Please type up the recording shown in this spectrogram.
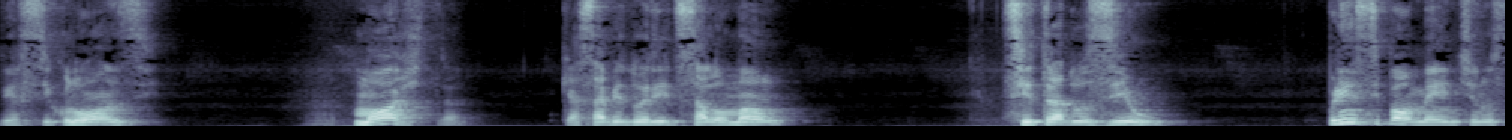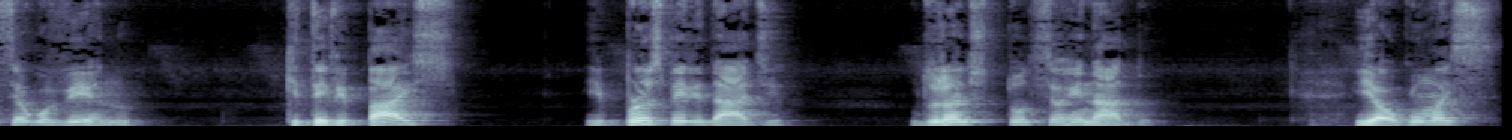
versículo 11, mostra que a sabedoria de Salomão se traduziu principalmente no seu governo, que teve paz e prosperidade durante todo o seu reinado, e algumas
